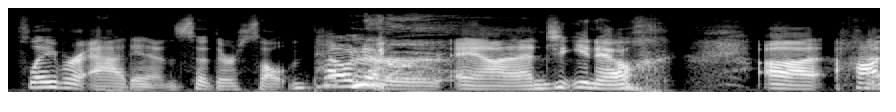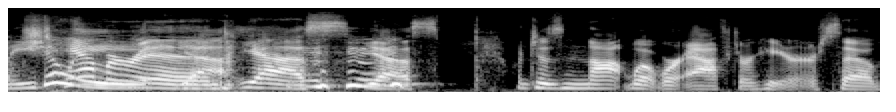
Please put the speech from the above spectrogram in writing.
flavor add-ins. So there's salt and pepper oh, no. and, you know, uh, hot chili. tamarind. Yeah. Yes, yes, which is not what we're after here. So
